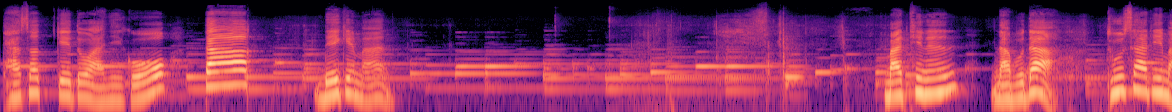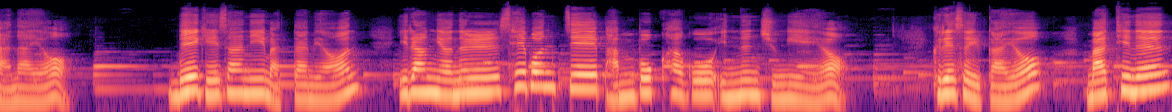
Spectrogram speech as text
다섯 개도 아니고 딱네 개만. 마티는 나보다 두 살이 많아요. 내 계산이 맞다면 1학년을 세 번째 반복하고 있는 중이에요. 그래서일까요? 마티는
